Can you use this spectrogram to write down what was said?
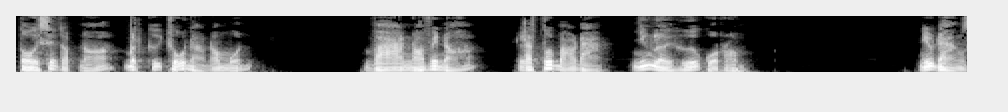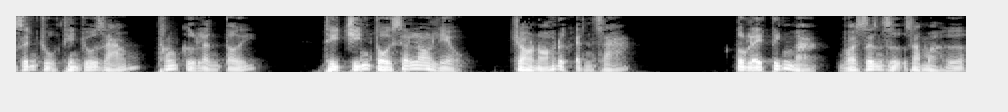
Tôi sẽ gặp nó bất cứ chỗ nào nó muốn. Và nói với nó là tôi bảo đảm những lời hứa của Rome. Nếu Đảng Dân Chủ Thiên Chúa Giáo thắng cử lần tới, thì chính tôi sẽ lo liệu cho nó được ẩn giá. Tôi lấy tính mạng và dân dự ra mà hứa.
